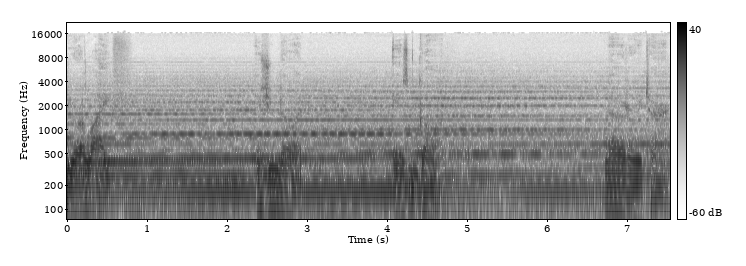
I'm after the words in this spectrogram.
Your life, as you know it, is gone. Never to return.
